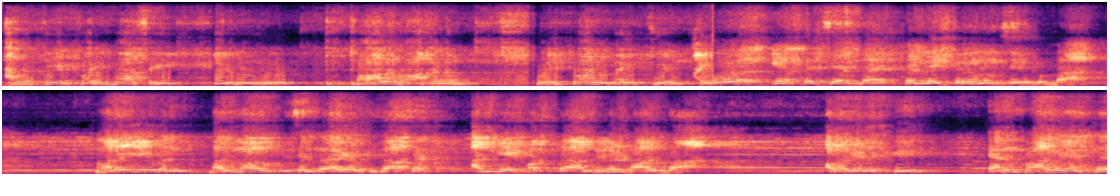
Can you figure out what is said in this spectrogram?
அகத்தியர் பரிபாசை இருநூறு பாலவாகனம் புலிப்பாணி வைத்தியம் ஐயோடல் இனத்தைச் சேர்ந்த பெண்ணை திருமணம் செய்து கொண்டார். மனைவியுடன் பர்மாவுக்கு சென்ற அயோத்திதாசர் அங்கே பத்து ஆண்டுகள் வாழ்ந்தார். அவர்களுக்கு கண் பார்வையற்ற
